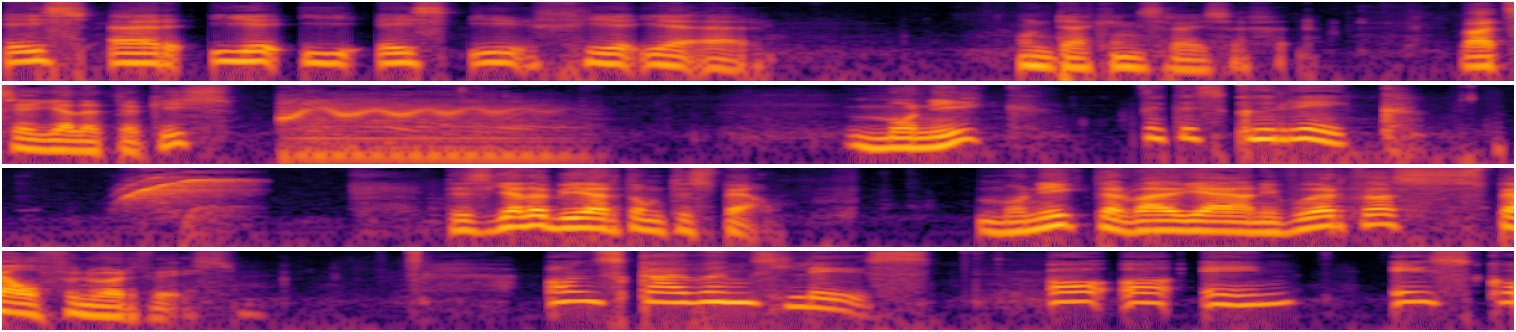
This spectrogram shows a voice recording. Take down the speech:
S R E I S I G E R. Ontdekkingsreisiger. Wat sê julle tikkies? Monique, Dit is korrek. dis julle beurt om te spel. Monique, terwyl jy aan die woord was, spel vir Noordwes. Aanskouingsles. A A N S K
